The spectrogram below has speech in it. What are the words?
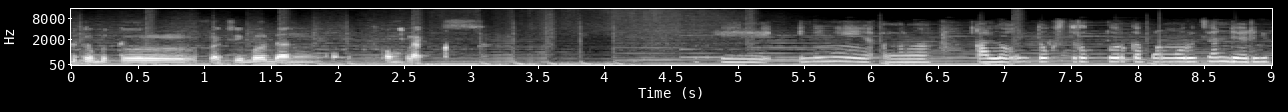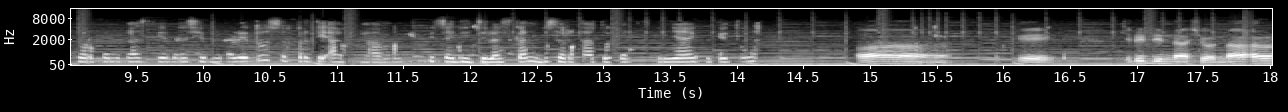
betul-betul fleksibel dan kompleks. Oke, ini nih uh, kalau untuk struktur kepengurusan dari Forkomkasi Nasional itu seperti apa? Mungkin bisa dijelaskan beserta tugasnya gitu. Ah, oke. Okay. Jadi di nasional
